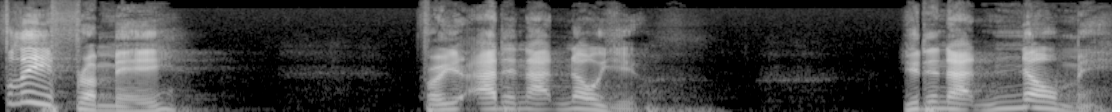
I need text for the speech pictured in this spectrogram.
Flee from me, for I did not know you. You did not know me.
